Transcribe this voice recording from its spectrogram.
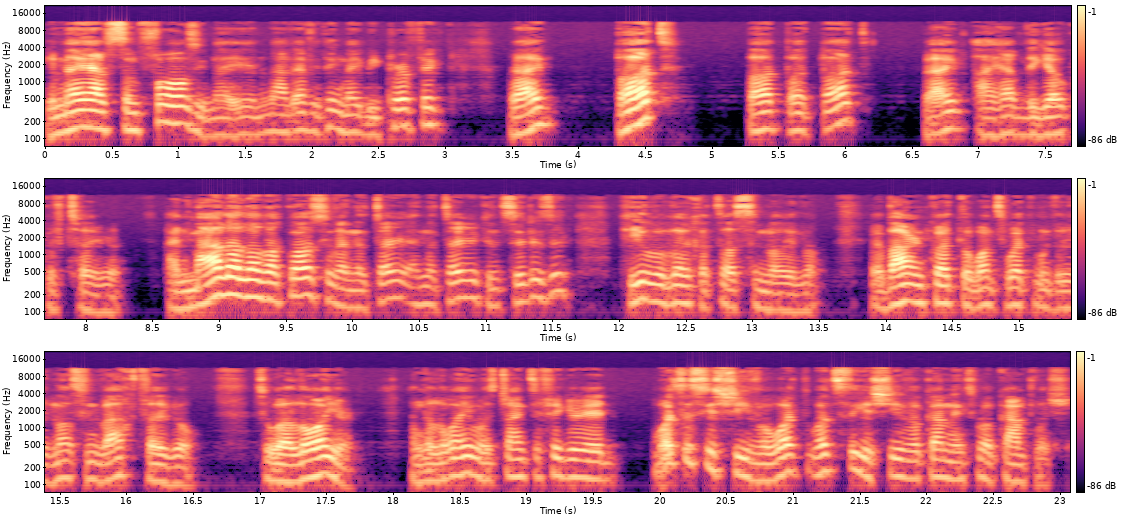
You may have some falls, you may not everything may be perfect, right? But, but, but, but, right? I have the yoke of Torah. And Mala Lavakosov and the Torah and the Torah considers it Kilu Oilo. Reb Aaron Kotler once went with the Nosson Wachtfogel to a lawyer, and the lawyer was trying to figure out what's this yeshiva? What what's the yeshiva coming to accomplish?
